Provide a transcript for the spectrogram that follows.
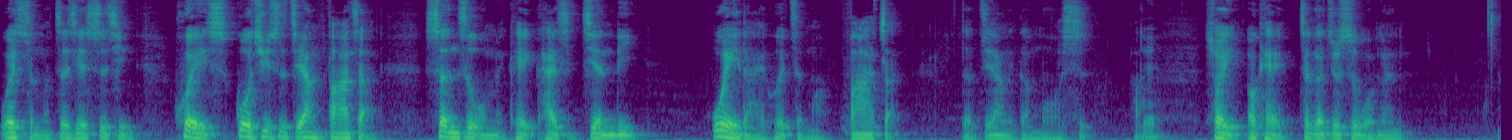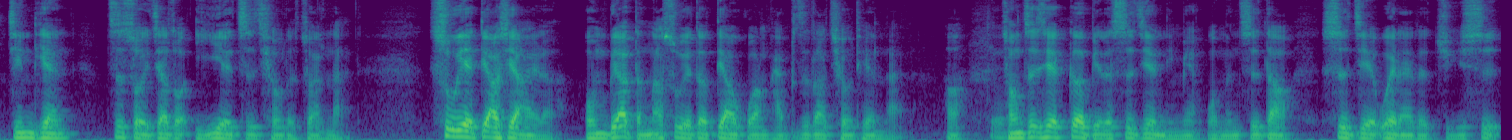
为什么这些事情会是过去是这样发展，甚至我们可以开始建立未来会怎么发展的这样一个模式。啊对，所以 OK，这个就是我们今天之所以叫做一叶知秋的专栏。树叶掉下来了，我们不要等到树叶都掉光，还不知道秋天来了。啊，从这些个别的事件里面，我们知道世界未来的局势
